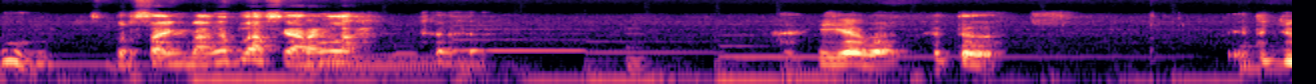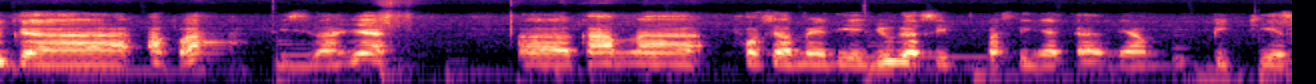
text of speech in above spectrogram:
Uh, bersaing banget lah sekarang lah. Iya bang, betul. Itu juga apa istilahnya eh, karena sosial media juga sih pastinya kan yang bikin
